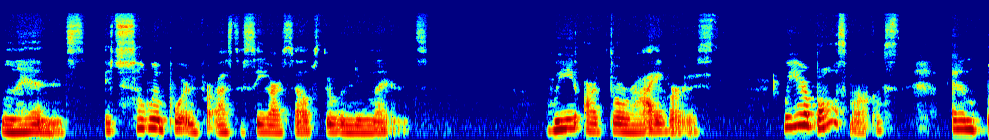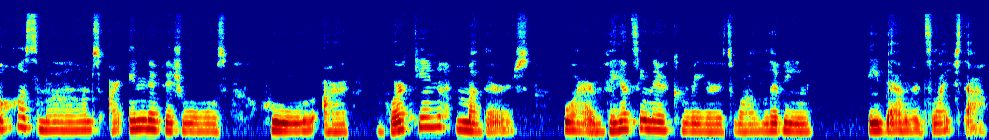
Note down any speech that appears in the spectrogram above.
lens. It's so important for us to see ourselves through a new lens. We are thrivers. We are boss moms. And boss moms are individuals who are working mothers who are advancing their careers while living a balanced lifestyle.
